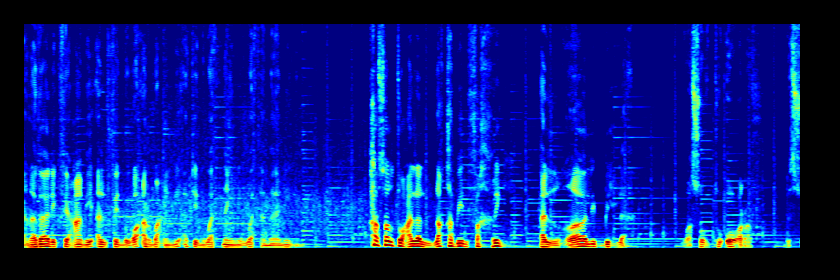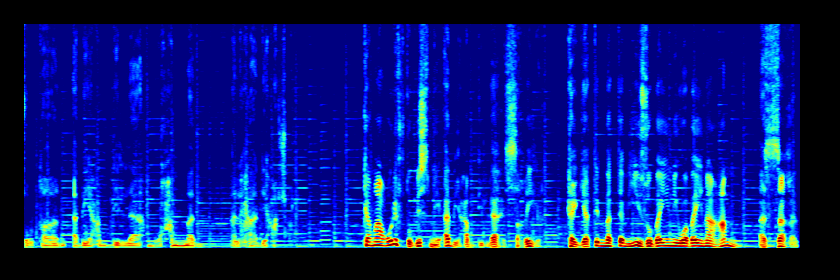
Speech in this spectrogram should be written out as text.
كان ذلك في عام 1482 حصلت على اللقب الفخري الغالب بالله وصرت أعرف بالسلطان أبي عبد الله محمد الحادي عشر. كما عرفت باسم أبي عبد الله الصغير كي يتم التمييز بيني وبين عمي الزغل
